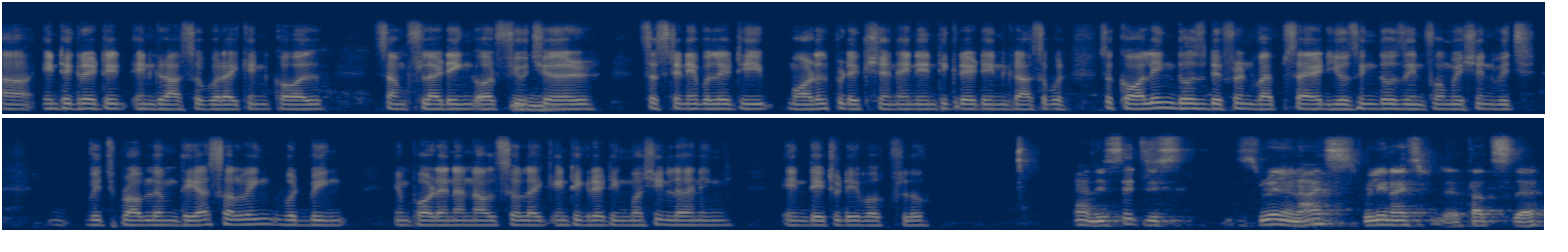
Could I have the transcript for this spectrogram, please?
mm-hmm. integrated in grasshopper i can call some flooding or mm-hmm. future mm-hmm sustainability model prediction and integrate in grasshopper so calling those different website using those information which which problem they are solving would be important and also like integrating machine learning in day-to-day workflow yeah this this it's really nice really nice uh, thoughts there.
